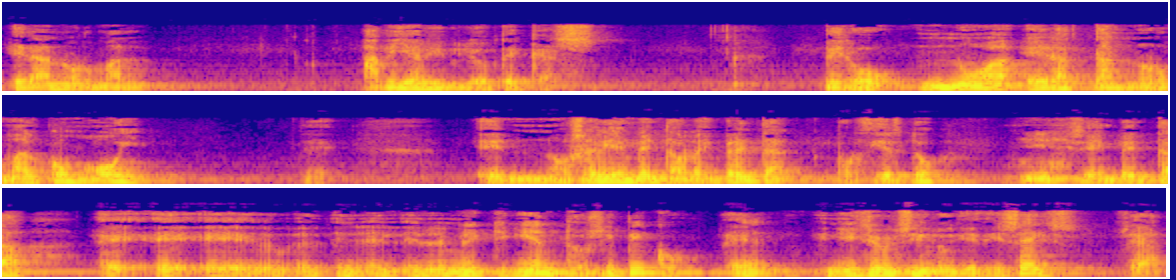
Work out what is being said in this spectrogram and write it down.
era normal. Había bibliotecas, pero no era tan normal como hoy. Eh, eh, no se había inventado la imprenta, por cierto, se inventa eh, en, el 1500 y pico, inicio del siglo XVI. O sea,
